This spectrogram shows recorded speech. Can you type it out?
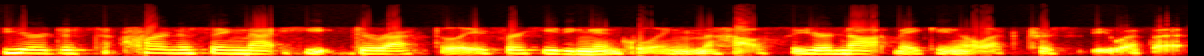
you're just harnessing that heat directly for heating and cooling in the house. So you're not making electricity with it.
